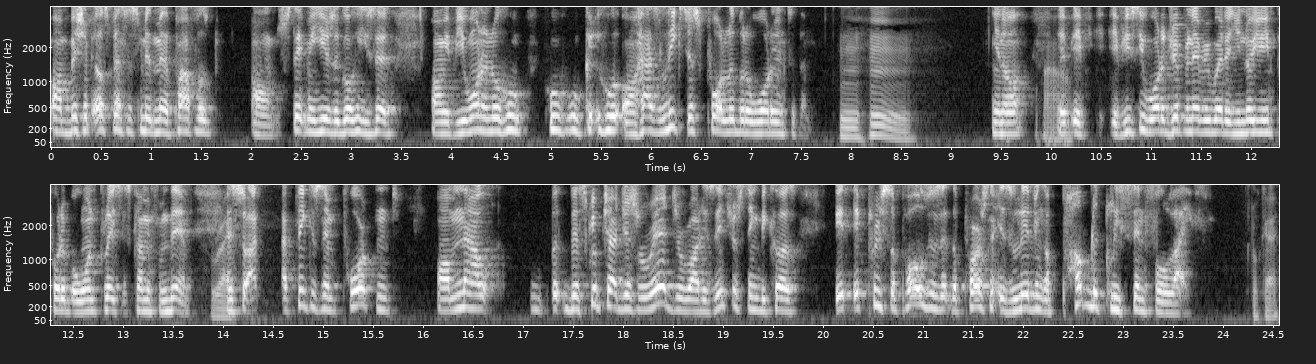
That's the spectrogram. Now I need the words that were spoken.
Um, Bishop L. Spencer Smith made a powerful um, statement years ago. He said, um, "If you want to know who who who, who uh, has leaks, just pour a little bit of water into them." Hmm. You know, wow. if, if, if you see water dripping everywhere, then you know you ain't put it, but one place is coming from them. Right. And so I, I think it's important. Um, now the scripture I just read, Gerard, is interesting because it, it presupposes that the person is living a publicly sinful life. Okay.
